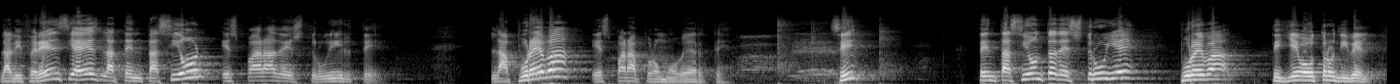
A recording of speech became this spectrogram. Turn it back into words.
La diferencia es la tentación es para destruirte. La prueba es para promoverte. ¿Sí? Tentación te destruye, prueba te lleva a otro nivel.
